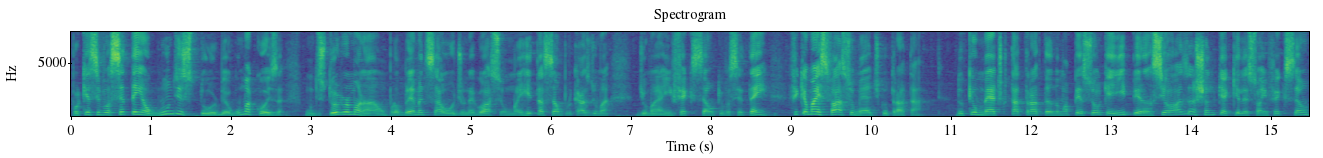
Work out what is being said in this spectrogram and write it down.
Porque se você tem algum distúrbio, alguma coisa, um distúrbio hormonal, um problema de saúde, um negócio, uma irritação por causa de uma, de uma infecção que você tem, fica mais fácil o médico tratar do que o médico está tratando uma pessoa que é hiper ansiosa, achando que aquilo é só infecção,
